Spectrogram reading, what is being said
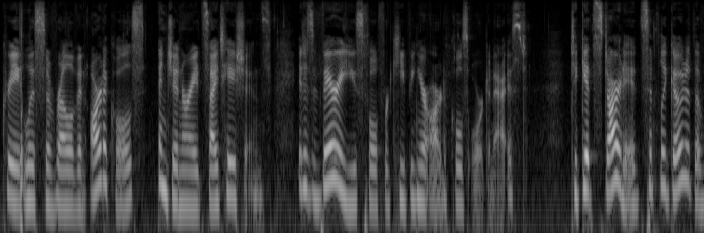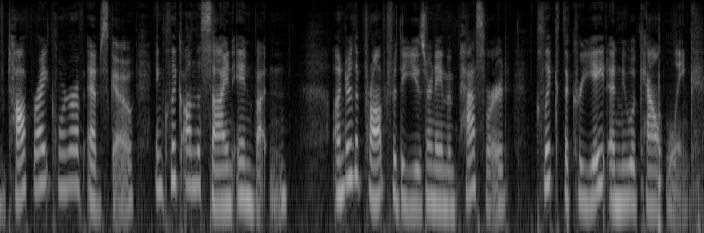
create lists of relevant articles, and generate citations. It is very useful for keeping your articles organized. To get started, simply go to the top right corner of EBSCO and click on the Sign In button. Under the prompt for the username and password, click the Create a New Account link.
